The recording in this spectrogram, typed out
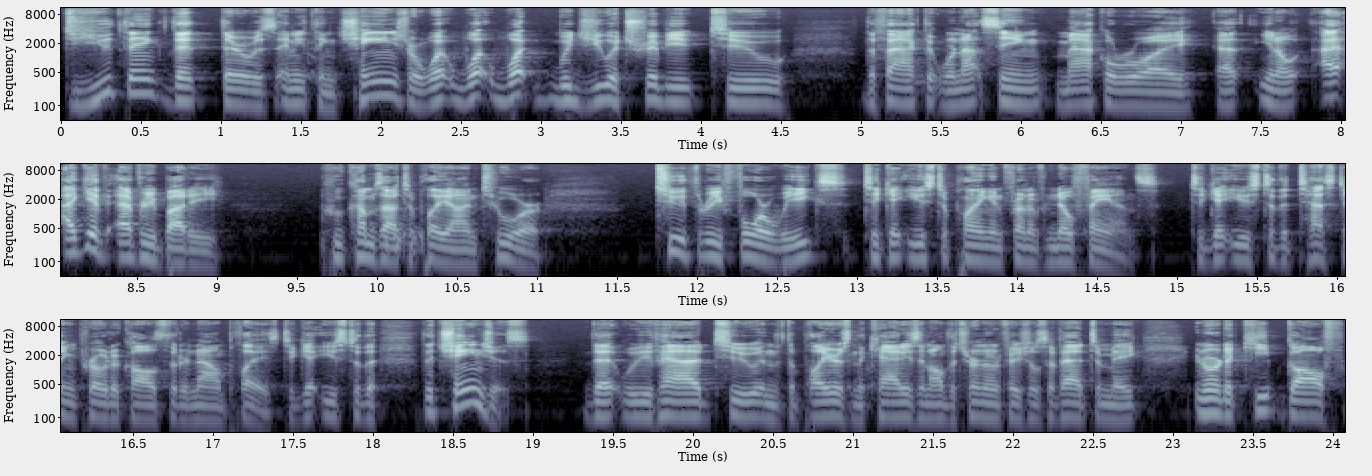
do you think that there was anything changed, or what? What? What would you attribute to the fact that we're not seeing McIlroy? At you know, I, I give everybody who comes out to play on tour two, three, four weeks to get used to playing in front of no fans, to get used to the testing protocols that are now in place, to get used to the the changes that we've had to, and that the players and the caddies and all the tournament officials have had to make in order to keep golf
